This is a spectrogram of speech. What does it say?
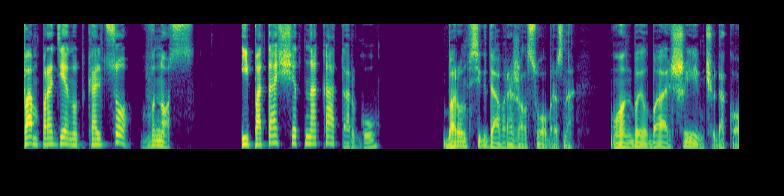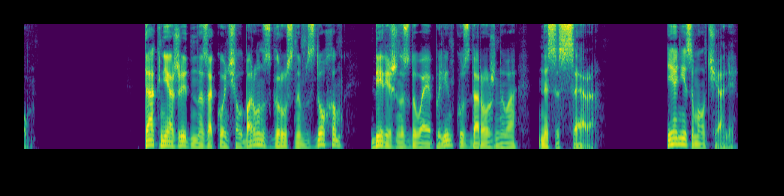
Вам проденут кольцо в нос и потащат на каторгу. Барон всегда выражался образно. Он был большим чудаком. Так неожиданно закончил барон с грустным вздохом, бережно сдувая пылинку с дорожного Несессера. И они замолчали.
